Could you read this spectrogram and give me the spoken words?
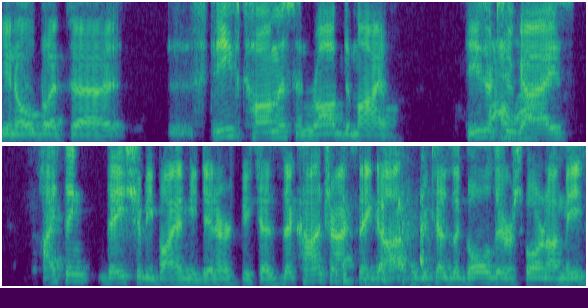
You know, but uh, Steve Thomas and Rob DiMaio, these are Wow, two wow. guys. I think they should be buying me dinners because the contracts they got because the goals they were scoring on me.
